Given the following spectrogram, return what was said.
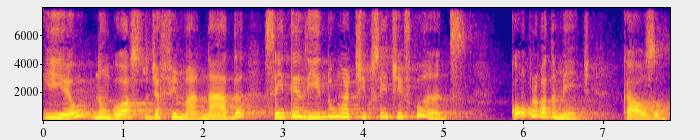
e eu não gosto de afirmar nada sem ter lido um artigo científico antes. Comprovadamente causam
